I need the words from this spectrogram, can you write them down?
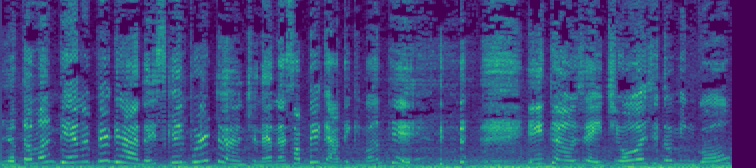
E eu tô mantendo a pegada, isso que é importante, né? Não é só pegar, tem que manter. então, gente, hoje, domingo,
